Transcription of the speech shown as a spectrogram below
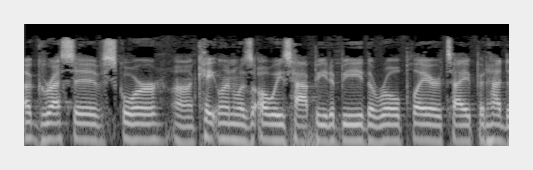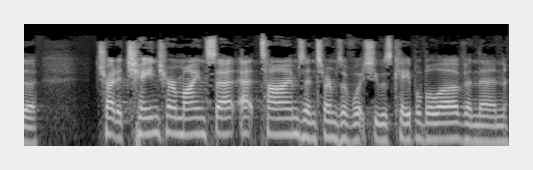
aggressive scorer. Uh, Caitlin was always happy to be the role player type and had to try to change her mindset at times in terms of what she was capable of, and then.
